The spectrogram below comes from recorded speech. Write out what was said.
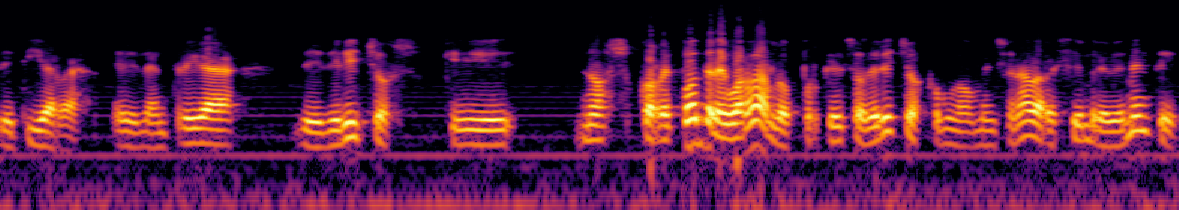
de tierra, eh, la entrega de derechos que nos corresponde resguardarlos, porque esos derechos, como mencionaba recién brevemente,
